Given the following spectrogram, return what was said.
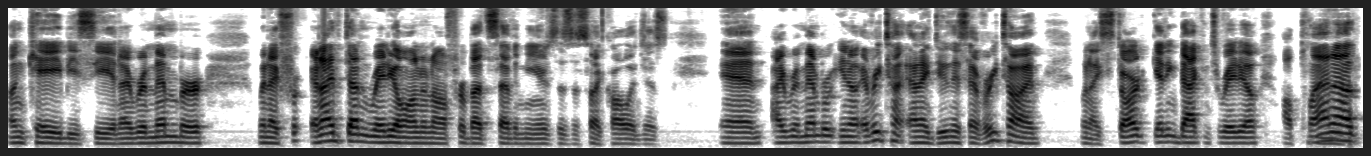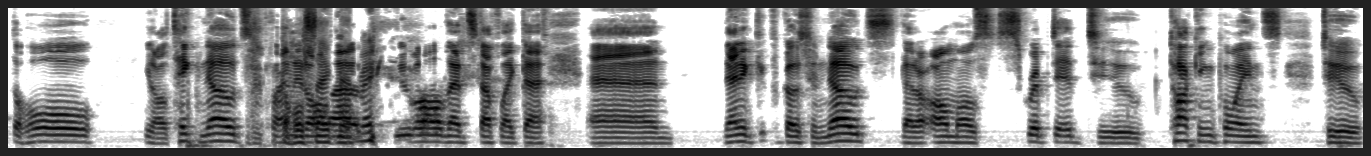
on kabc and i remember when I and I've done radio on and off for about seven years as a psychologist, and I remember, you know, every time, and I do this every time when I start getting back into radio, I'll plan mm. out the whole, you know, I'll take notes and plan it all segment, out, right? do all that stuff like that, and then it goes to notes that are almost scripted to talking points to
